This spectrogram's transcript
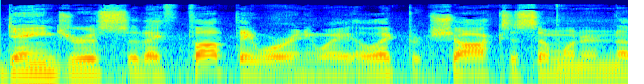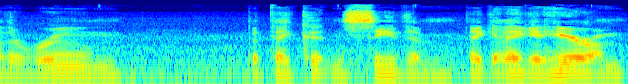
dangerous, or they thought they were anyway, electric shocks to someone in another room, but they couldn't see them. They, they could hear them,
